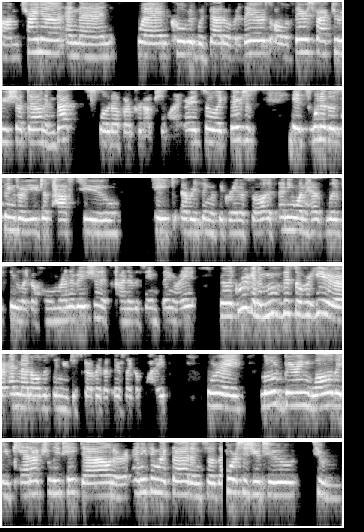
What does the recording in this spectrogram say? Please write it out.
um, China. And then when COVID was bad over theirs, all of theirs factories shut down and that slowed up our production line, right? So, like, they're just, it's one of those things where you just have to take everything with a grain of salt. If anyone has lived through like a home renovation, it's kind of the same thing, right? You're like, we're going to move this over here. And then all of a sudden you discover that there's like a pipe or a load bearing wall that you can't actually take down or anything like that. And so that forces you to, to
